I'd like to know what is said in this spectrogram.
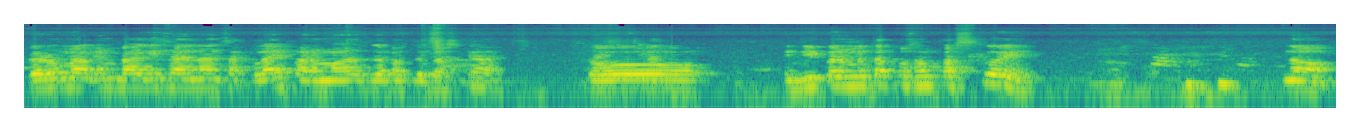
Pero malaking bagay sana ang saklay para makalabas-labas ka. So, hindi pa naman tapos ang Pasko eh. No.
